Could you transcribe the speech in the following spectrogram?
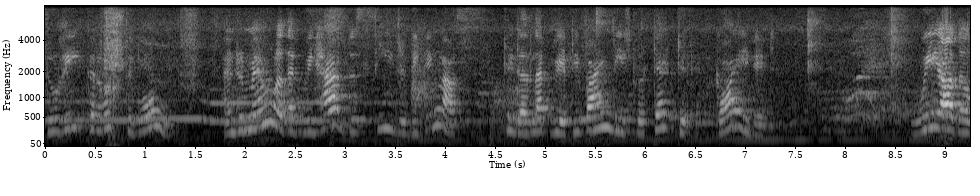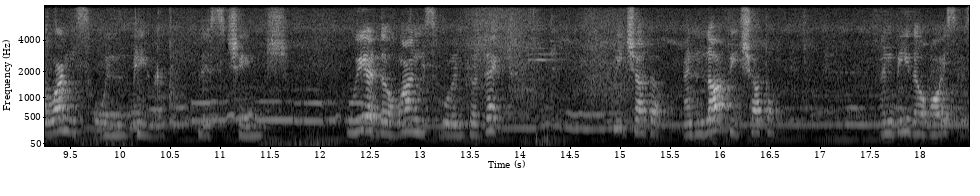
to reconnect again. And remember that we have the seed within us, that we are divinely protected and guided. We are the ones who will make this change. We are the ones who will protect each other and love each other and be the voices.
